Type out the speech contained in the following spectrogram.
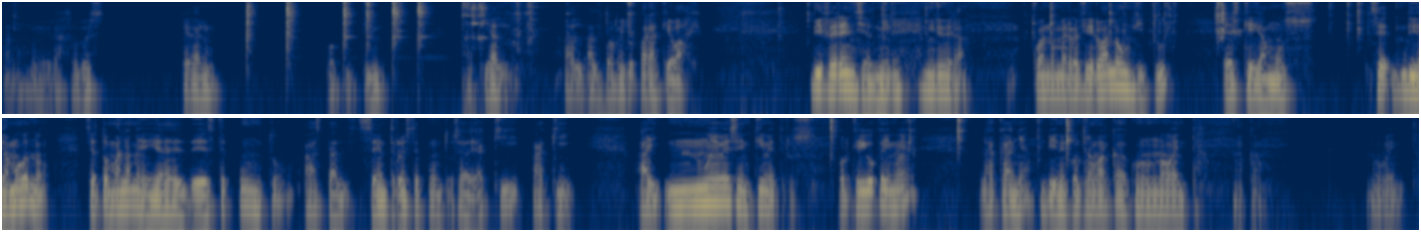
ah, no, mira, solo es pegarle un poquitín aquí al, al, al tornillo para que baje. Diferencias, mire, mire, verá. Cuando me refiero a longitud, es que digamos, se, digamos no, se toma la medida desde este punto hasta el centro de este punto. O sea, de aquí a aquí hay 9 centímetros. ¿Por qué digo que hay 9? La caña viene contramarcada con un 90. Acá. 90.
